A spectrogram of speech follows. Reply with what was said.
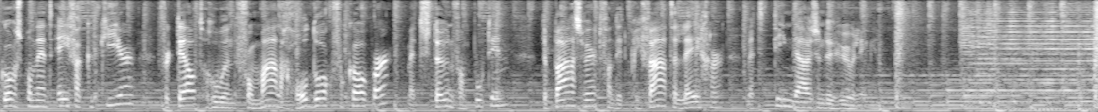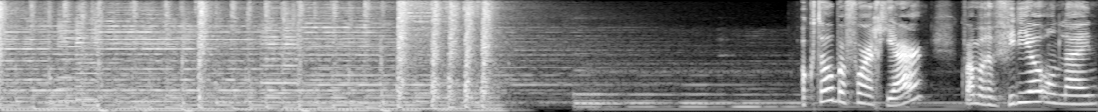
Correspondent Eva Kukier vertelt hoe een voormalig hotdogverkoper met steun van Poetin de baas werd van dit private leger met tienduizenden huurlingen. Oktober vorig jaar kwam er een video online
